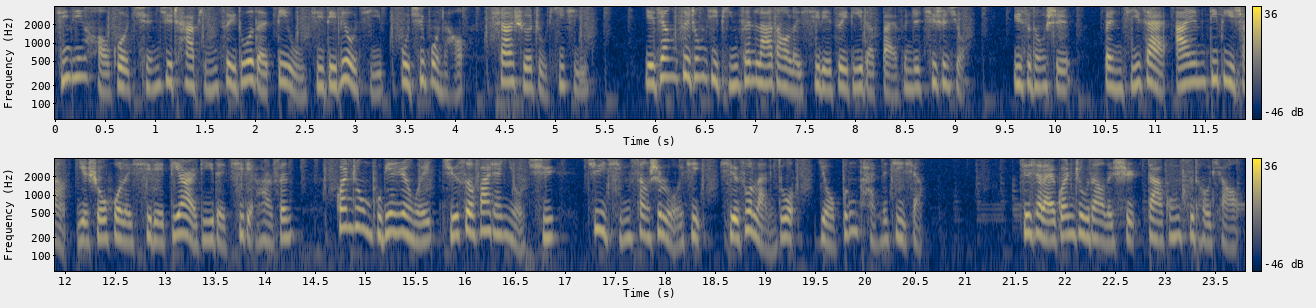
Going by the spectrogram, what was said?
仅仅好过全剧差评最多的第五季第六集《不屈不挠》杀蛇主题集。也将最终季评分拉到了系列最低的百分之七十九。与此同时，本集在 IMDB 上也收获了系列第二低的七点二分。观众普遍认为角色发展扭曲，剧情丧失逻辑，写作懒惰，有崩盘的迹象。接下来关注到的是大公司头条：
